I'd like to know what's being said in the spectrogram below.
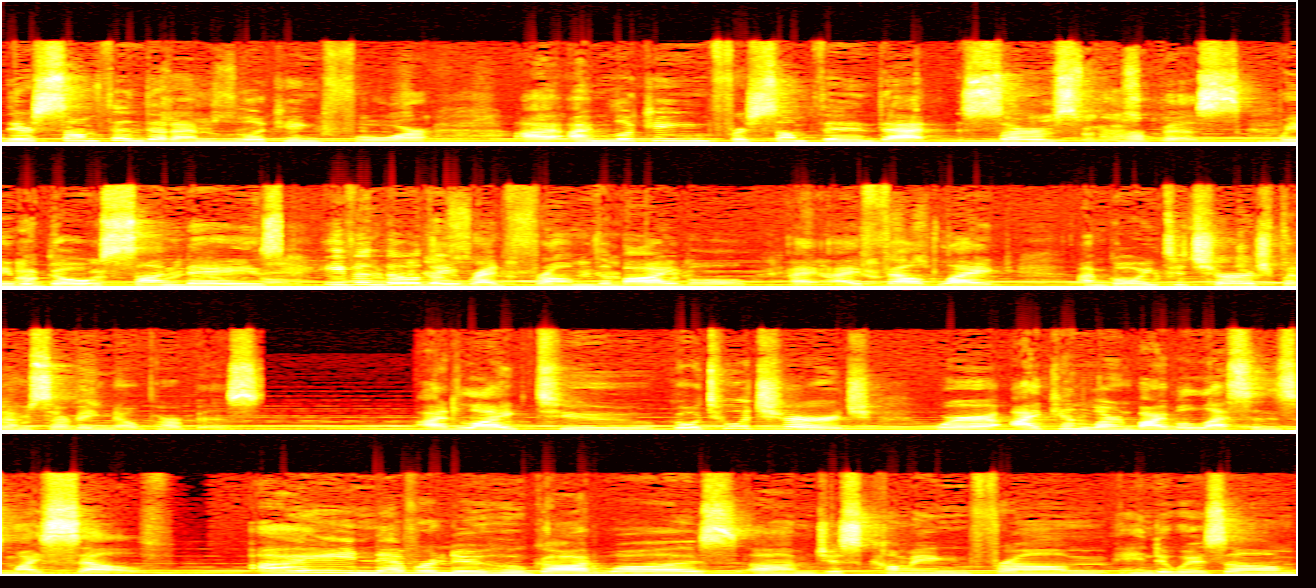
there's something that I'm looking for. I, am looking for something that serves purpose. We would go Sundays, even though they read from the Bible, I, I felt like I'm going to church, but I'm serving no purpose. I'd like to go to a church where I can learn Bible lessons myself. I never knew who God was, um, just coming from Hinduism.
